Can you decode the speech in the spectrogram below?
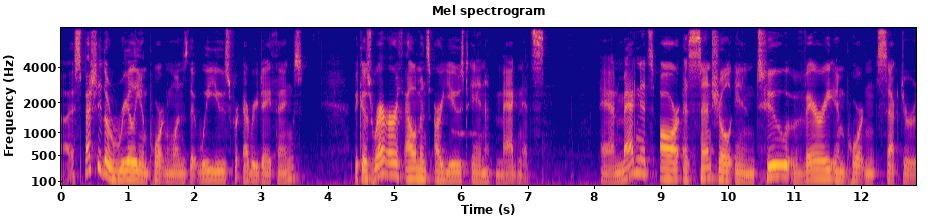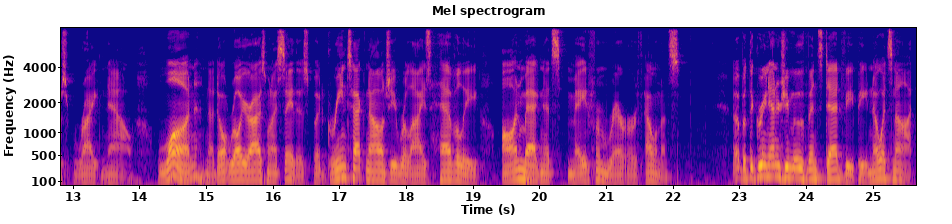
uh, especially the really important ones that we use for everyday things, because rare earth elements are used in magnets. And magnets are essential in two very important sectors right now. One, now don't roll your eyes when I say this, but green technology relies heavily on magnets made from rare earth elements. Uh, but the green energy movement's dead, VP. No, it's not.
